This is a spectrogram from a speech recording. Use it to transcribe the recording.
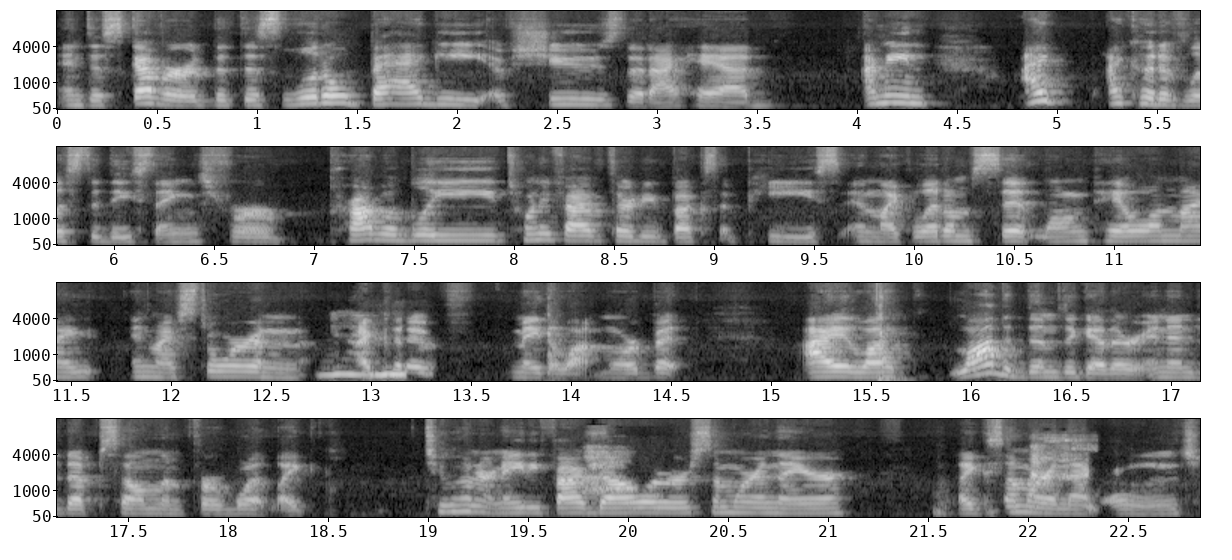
and discovered that this little baggie of shoes that I had, I mean, I I could have listed these things for probably 25 30 bucks a piece and like let them sit long tail on my in my store and I Mhm. could have made a lot more but I like lotted them together and ended up selling them for what like $285 somewhere in there like somewhere in that range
